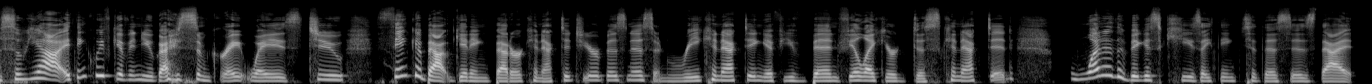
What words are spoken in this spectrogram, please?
So, yeah, I think we've given you guys some great ways to think about getting better connected to your business and reconnecting if you've been feel like you're disconnected. One of the biggest keys I think to this is that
